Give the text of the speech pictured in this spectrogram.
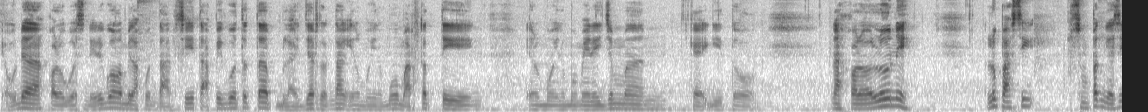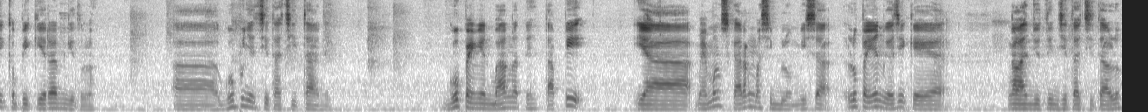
ya udah kalau gue sendiri gue ngambil akuntansi tapi gue tetap belajar tentang ilmu-ilmu marketing ilmu-ilmu manajemen kayak gitu. Nah kalau lu nih lu pasti sempet gak sih kepikiran gitu loh? Uh, gue punya cita-cita nih. Gue pengen banget nih tapi ya memang sekarang masih belum bisa. Lu pengen gak sih kayak ngelanjutin cita-cita lu?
